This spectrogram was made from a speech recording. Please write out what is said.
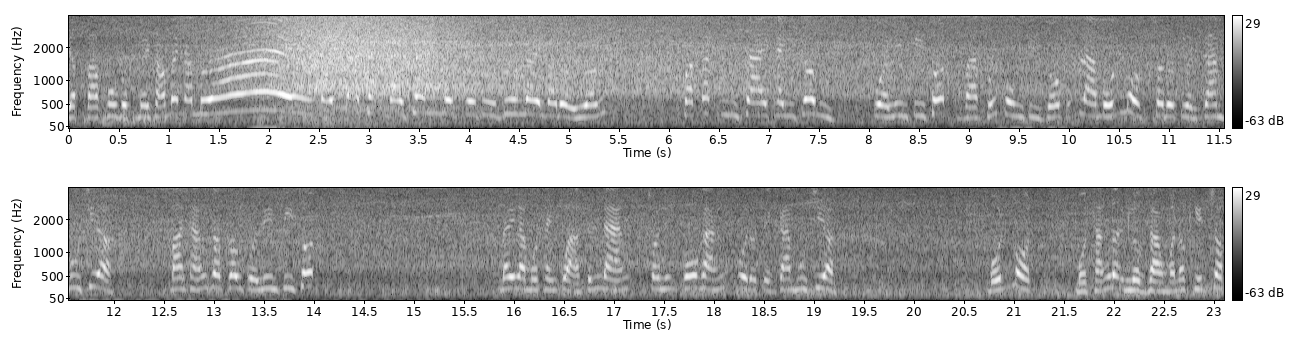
nhập vào khu vực 16 m 50 bóng đã chạm vào chân một cầu thủ Brunei và đổi hướng. Pha cắt inside thành công của Lim Pisot và cuối cùng tỷ số cũng là 4-1 cho đội tuyển Campuchia bàn thắng do công của Lim Pisot đây là một thành quả xứng đáng cho những cố gắng của đội tuyển Campuchia. 4-1, một thắng lợi ngược dòng và nó khiến cho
